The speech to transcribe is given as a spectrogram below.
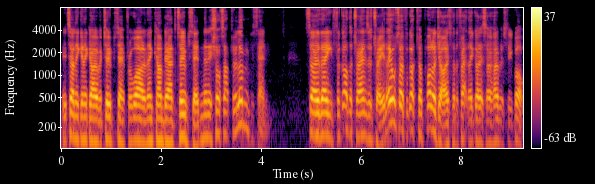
it's only going to go over 2% for a while and then come down to 2%, and then it shot up to 11%. So they forgot the transitory. They also forgot to apologise for the fact they got it so hopelessly wrong,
